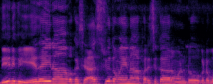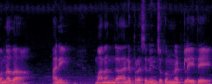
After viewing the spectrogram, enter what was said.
దీనికి ఏదైనా ఒక శాశ్వతమైన పరిష్కారం అంటూ ఒకటి ఉన్నదా? అని మనం కానీ ప్రశ్నించుకున్నట్లయితే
